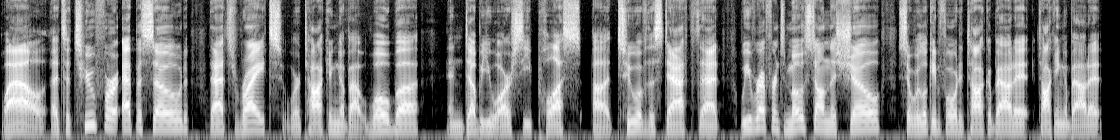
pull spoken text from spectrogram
Wow, that's a two for episode. That's right. We're talking about WOBA and WRC plus, uh, two of the stats that we reference most on this show. So we're looking forward to talk about it, talking about it.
